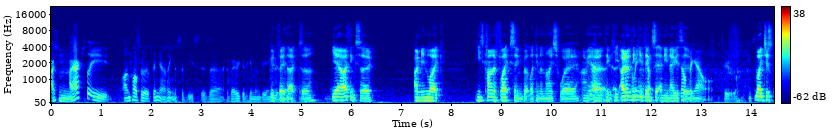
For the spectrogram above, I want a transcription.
I, Hmm. I actually, unpopular opinion, I think Mr. Beast is a, a very good human being. good faith actor. Yeah, I think so. I mean, like he's kind of flexing, but like in a nice way. I mean, I don't think he. I don't I think mean, he thinks it any He's negative. helping out, too. instead Like, of just-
